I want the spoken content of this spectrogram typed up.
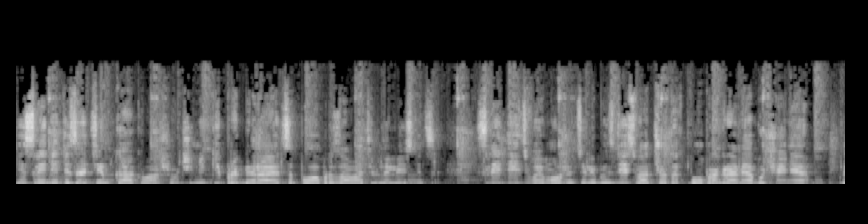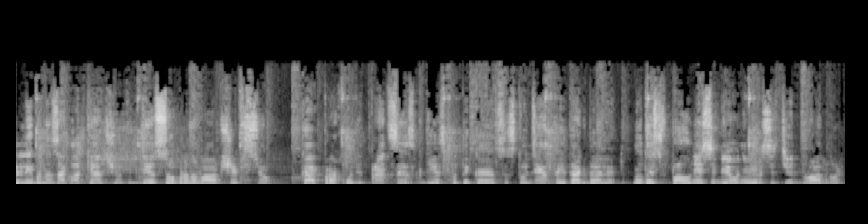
И следите за тем, как ваши ученики пробираются по образовательной лестнице. Следить вы можете либо здесь в отчетах по программе программе обучения, либо на закладке отчета, где собрано вообще все. Как проходит процесс, где спотыкаются студенты и так далее. Ну, то есть вполне себе университет 2.0.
